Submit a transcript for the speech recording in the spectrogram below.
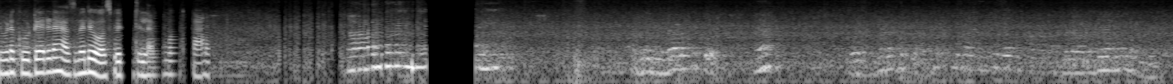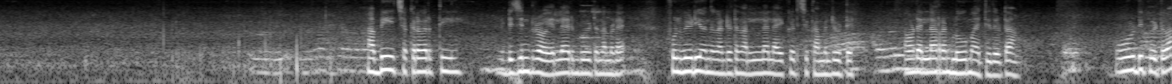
ഇവിടെ കൂട്ടുകാരുടെ ഹസ്ബൻഡ് ഹോസ്പിറ്റലിലാണ് Thank കാണും. അബി ചക്രവർത്തി ഡിജിൻ ബ്രോ എല്ലാവരും പോയിട്ട് നമ്മുടെ ഫുൾ വീഡിയോ ഒന്ന് കണ്ടിട്ട് നല്ല ലൈക്ക് അടിച്ച് കമന്റ് വിട്ടേ അതുകൊണ്ട് എല്ലാവരുടെയും ബ്ലൂ മാറ്റിയത് കേട്ടോ ഓടിപ്പോയിട്ട് വാ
